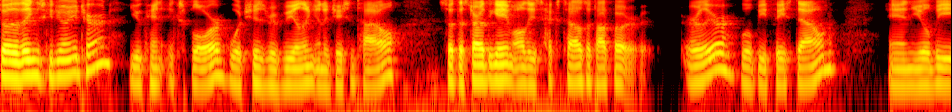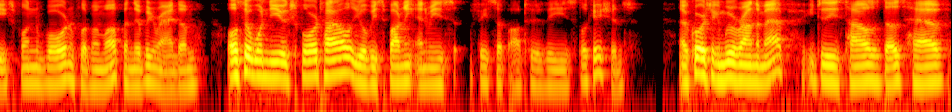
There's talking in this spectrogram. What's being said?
So the things you can do on your turn, you can explore, which is revealing an adjacent tile. So at the start of the game, all these hex tiles I talked about earlier will be face down, and you'll be exploring the board and flipping them up, and they'll be random. Also, when you explore a tile, you'll be spawning enemies face up onto these locations. And of course, you can move around the map. Each of these tiles does have,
